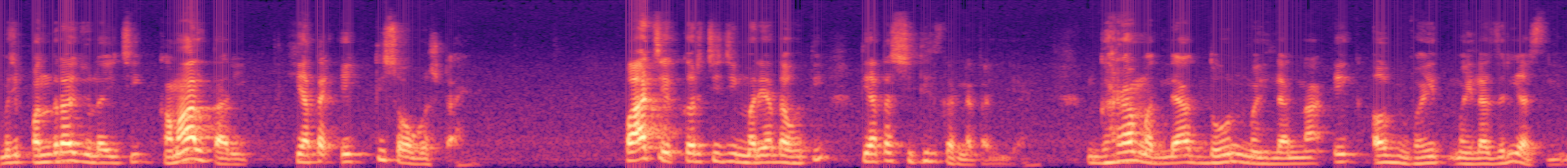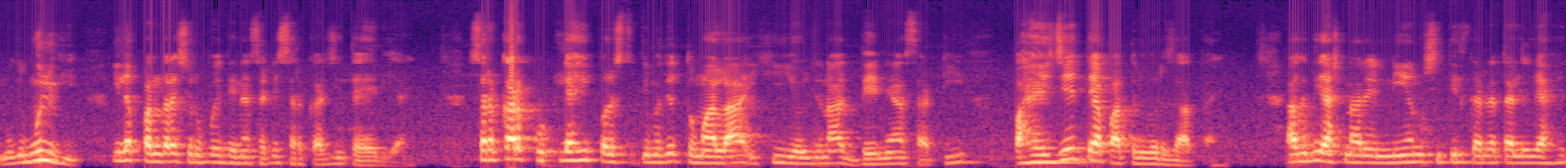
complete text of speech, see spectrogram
म्हणजे पंधरा जुलैची कमाल तारीख ही आता एकतीस ऑगस्ट आहे. पाच एकरची जी मर्यादा होती ती आता शिथिल करण्यात आलेली आहे. घरामधल्या दोन महिलांना एक अविवाहित महिला जरी असली म्हणजे मुलगी हिला पंधराशे रुपये देण्यासाठी सरकारची तयारी आहे. सरकार कुठल्याही परिस्थितीमध्ये तुम्हाला ही योजना देण्यासाठी पाहिजे त्या पातळीवर जात आहे. अगदी असणारे नियम शिथिल करण्यात आलेले आहेत.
